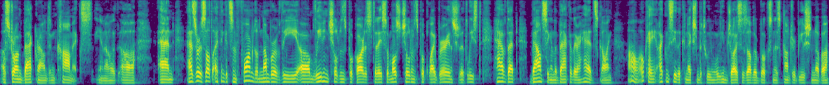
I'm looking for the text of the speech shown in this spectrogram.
a strong background in comics, you know. Uh, and as a result, I think it's informed a number of the um, leading children's book artists today. So most children's book librarians should at least have that bouncing in the back of their heads, going, "Oh, okay, I can see the connection between William Joyce's other books and his contribution of a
